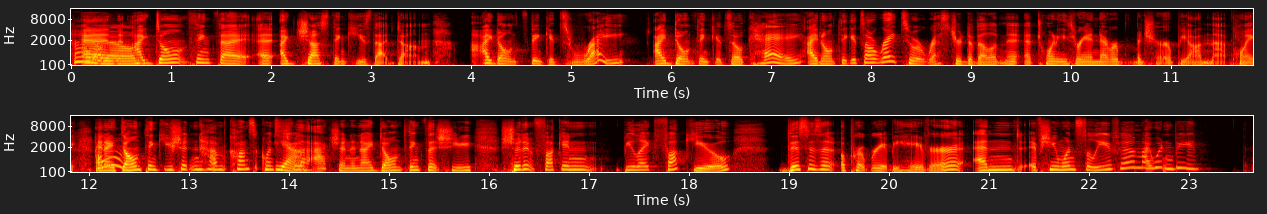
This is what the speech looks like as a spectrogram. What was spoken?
don't and know. I don't think that I- I just think he's that dumb. I don't think it's right. I don't think it's okay. I don't think it's all right to arrest your development at 23 and never mature beyond that point. And I don't, think you shouldn't have consequences Yeah. for that action. And I don't think that she shouldn't fucking be like, fuck you. This isn't appropriate behavior. And if she wants to leave him, I wouldn't be,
